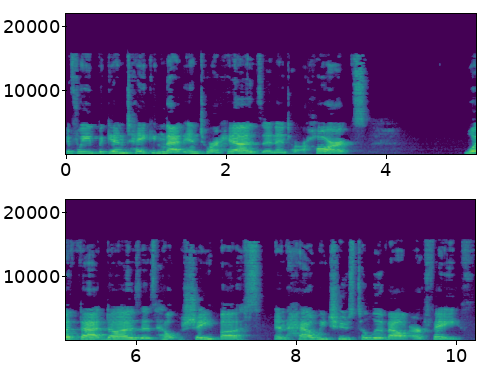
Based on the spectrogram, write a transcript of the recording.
if we begin taking that into our heads and into our hearts, what that does is help shape us in how we choose to live out our faith.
